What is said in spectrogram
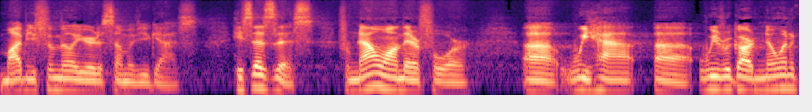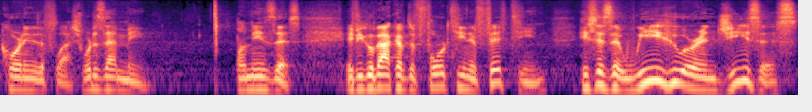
Might be familiar to some of you guys. He says this From now on, therefore, uh, we, have, uh, we regard no one according to the flesh. What does that mean? Well, it means this. If you go back up to 14 and 15, he says that we who are in Jesus,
